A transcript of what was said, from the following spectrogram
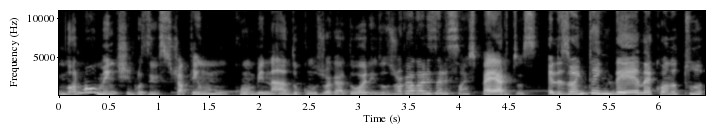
Normalmente, inclusive, isso já tem um combinado com os jogadores. Os jogadores, eles são espertos. Eles vão entender, né? Quando, tu,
